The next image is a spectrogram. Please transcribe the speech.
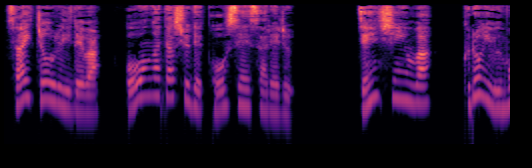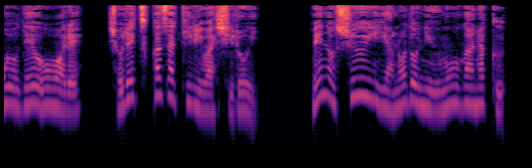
最長類では、大型種で構成される。全身は黒い羽毛で覆われ、初列風切りは白い。目の周囲や喉に羽毛がなく、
